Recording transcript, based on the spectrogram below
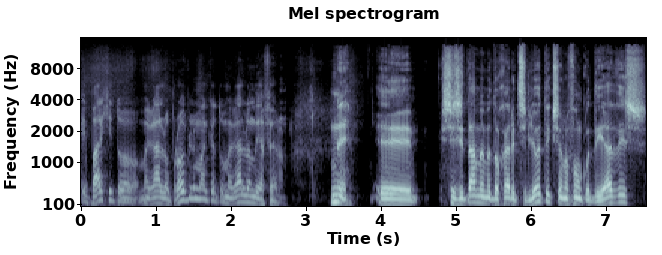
υπάρχει το μεγάλο πρόβλημα και το μεγάλο ενδιαφέρον. Ναι. Ε, συζητάμε με τον Χάρη Τσιλιώτη, ξενοφών Κοντιάδης,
